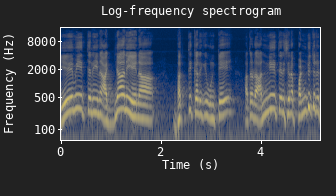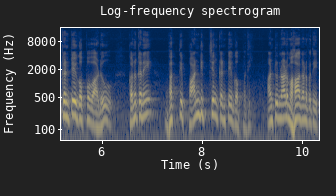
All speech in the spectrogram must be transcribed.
ఏమీ తెలియని అజ్ఞాని అయినా భక్తి కలిగి ఉంటే అతడు అన్నీ తెలిసిన పండితుడి కంటే గొప్పవాడు. కనుకనే భక్తి పాండిత్యం కంటే గొప్పది. అంటున్నాడు మహాగణపతి.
